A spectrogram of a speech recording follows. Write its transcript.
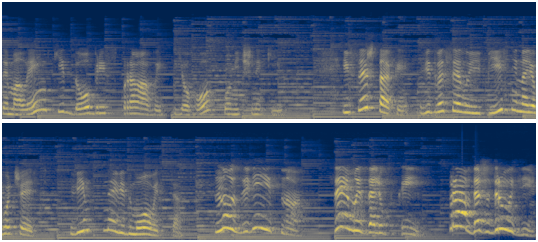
це маленькі добрі справи його помічників. І все ж таки від веселої пісні на його честь він не відмовиться. Ну, звісно, це ми залюбки. Правда ж, друзі?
